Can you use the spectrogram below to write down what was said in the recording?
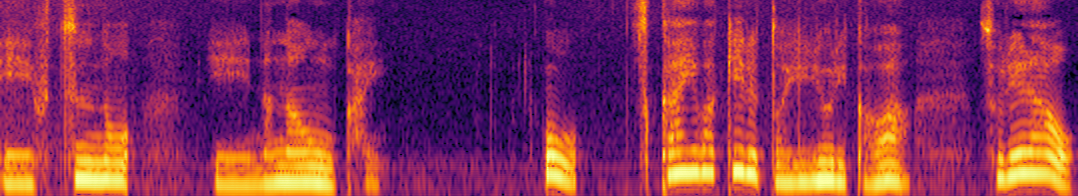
え普通の、え7音階を使い分けるというよりかはそれらを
